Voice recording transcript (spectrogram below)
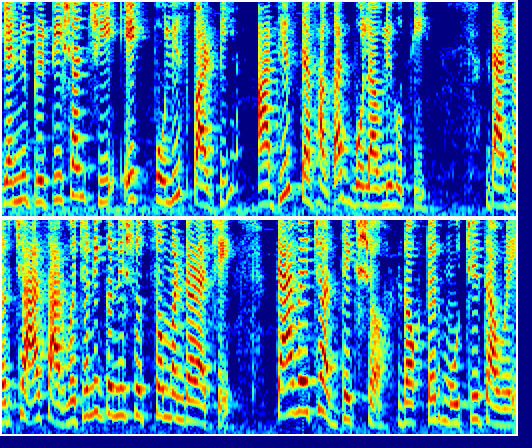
यांनी ब्रिटिशांची एक पोलीस पार्टी आधीच त्या भागात बोलावली होती. दादरच्या सार्वजनिक गणेशोत्सव मंडळाचे त्यावेळचे अध्यक्ष डॉक्टर मोचे जावळे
